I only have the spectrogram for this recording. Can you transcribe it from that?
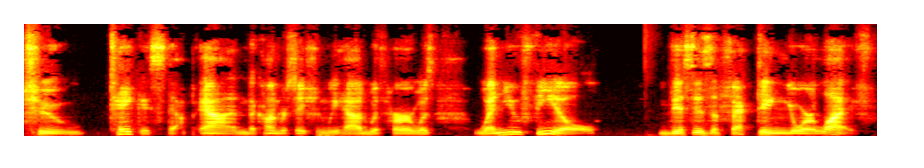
to take a step. And the conversation we had with her was when you feel this is affecting your life,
